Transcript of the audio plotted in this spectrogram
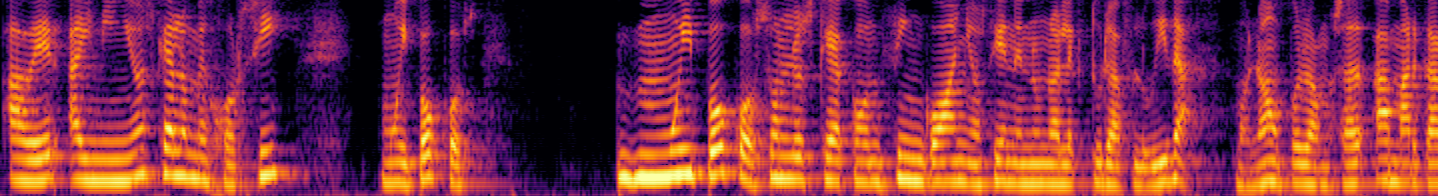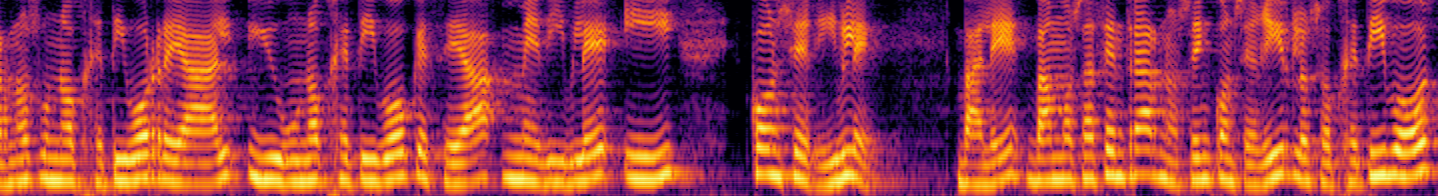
a ver, hay niños que a lo mejor sí, muy pocos. Muy pocos son los que con 5 años tienen una lectura fluida. Bueno, pues vamos a marcarnos un objetivo real y un objetivo que sea medible y conseguible. ¿Vale? Vamos a centrarnos en conseguir los objetivos,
